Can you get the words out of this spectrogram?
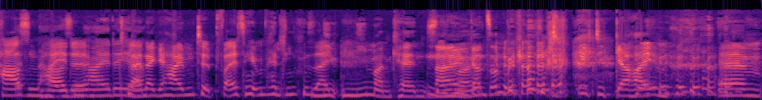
Hasenheide. Hasenheide, Kleiner ja. Geheimtipp, falls ihr in Berlin Nie, seid. niemand kennt. Nein, ganz unbekannt. Richtig geheim. ähm,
